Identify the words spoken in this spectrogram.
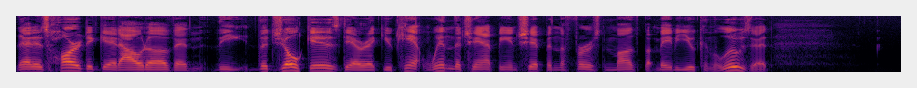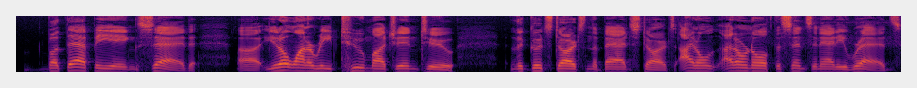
that is hard to get out of. And the the joke is, Derek, you can't win the championship in the first month, but maybe you can lose it. But that being said, uh, you don't want to read too much into the good starts and the bad starts. I don't I don't know if the Cincinnati Reds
